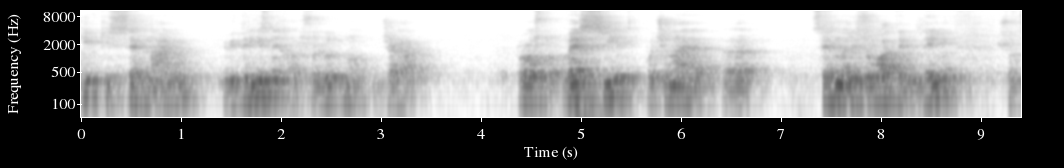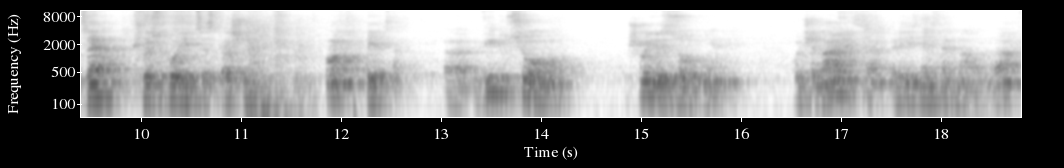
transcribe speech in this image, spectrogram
кількість сигналів від різних абсолютно джерел. Просто весь світ починає е, сигналізувати людині, що це щось коїться страшне. О. Е, від усього, що є ззовні, починаються різні сигнали. Да?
